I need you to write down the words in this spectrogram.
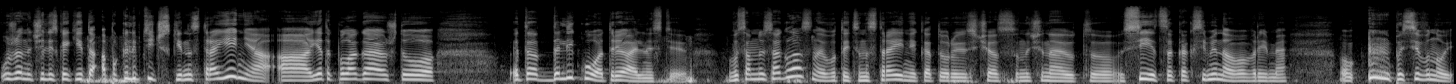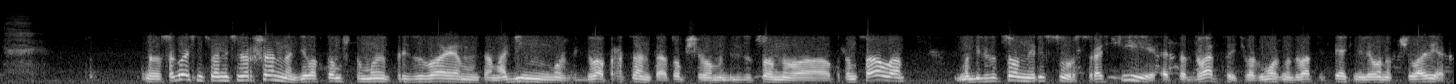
уже начались какие-то апокалиптические настроения, а я так полагаю, что это далеко от реальности. Вы со мной согласны? Вот эти настроения, которые сейчас начинают э, сеяться как семена во время э, посевной. Э, согласен с вами совершенно. Дело в том, что мы призываем там 1, может быть, 2% от общего мобилизационного потенциала. Мобилизационный ресурс России – это 20, возможно, 25 миллионов человек.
